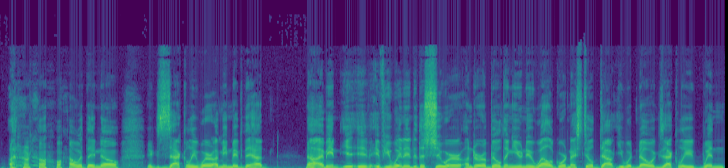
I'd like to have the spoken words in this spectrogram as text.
I don't know. How would they know exactly where? I mean, maybe they had. No, I mean, if, if you went into the sewer under a building you knew well, Gordon, I still doubt you would know exactly when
